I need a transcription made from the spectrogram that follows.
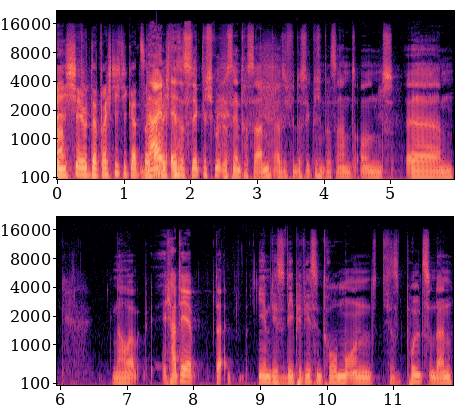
zwar- ich äh, unterbreche dich die ganze Zeit. Nein, es ist wirklich gut, es ist sehr interessant. Also ich finde das wirklich interessant. Und ähm, genau, ich hatte da, eben dieses WPW-Syndrom und dieses Puls und dann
